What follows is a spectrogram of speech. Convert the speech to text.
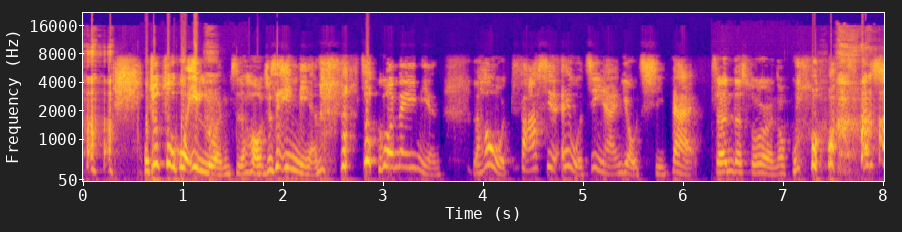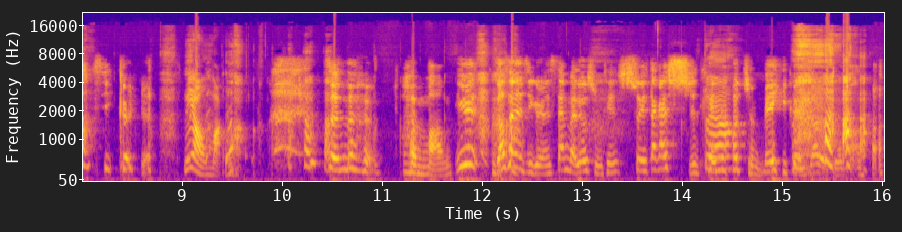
我就做过一轮之后，就是一年做过那一年，然后我发现，哎，我竟然有期待，真的所有人都过完 三十几个人，你好忙啊，真的很很忙，因为你知道三十几个人三百六十五天，所以大概十天要准备一个，你知道有多忙吗？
